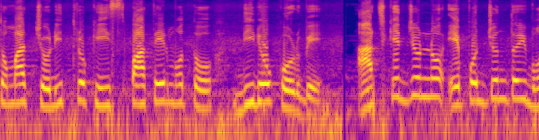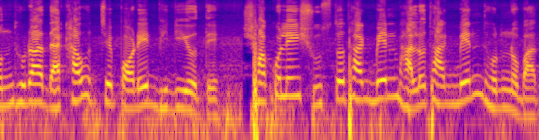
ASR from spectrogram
তোমার চরিত্রকে ইস্পাতের মতো দৃঢ় করবে। আজকের জন্য এ পর্যন্তই বন্ধুরা, দেখা হচ্ছে পরের ভিডিওতে। সকলেই সুস্থ থাকবেন, ভালো থাকবেন, ধন্যবাদ।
